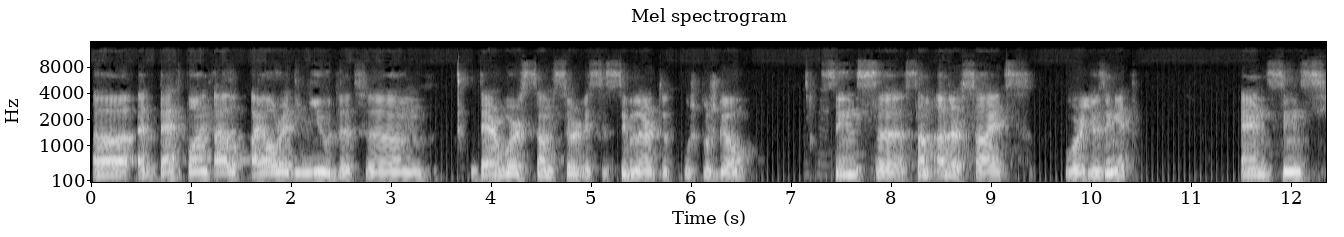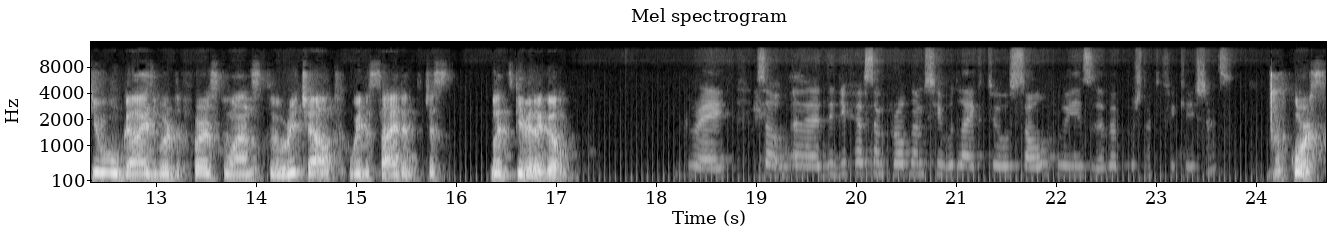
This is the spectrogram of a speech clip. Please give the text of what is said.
Uh, at that point, I, I already knew that um, there were some services similar to Push Push Go, since uh, some other sites were using it. And since you guys were the first ones to reach out, we decided just let's give it a go. Great. So, uh, did you have some problems you would like to solve with web push notifications? Of course.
